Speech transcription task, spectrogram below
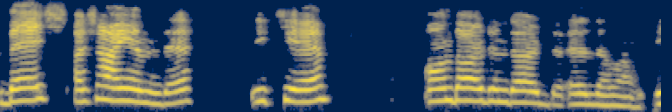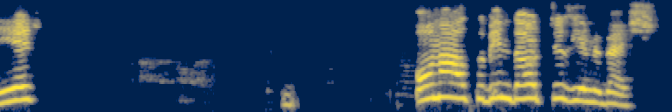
5 aşağı indi. 2 14'ün 4'ü elde var 1. 16425.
